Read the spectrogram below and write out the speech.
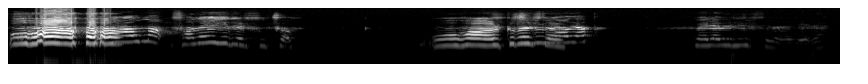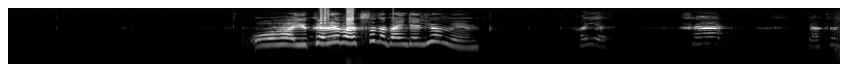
Oha. alma. Fazlaya gidersin çok. Oha arkadaşlar. al yap. Verebilirsin yere. Oha yukarı baksana ben geliyor muyum? Hayır. Sen yakın.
